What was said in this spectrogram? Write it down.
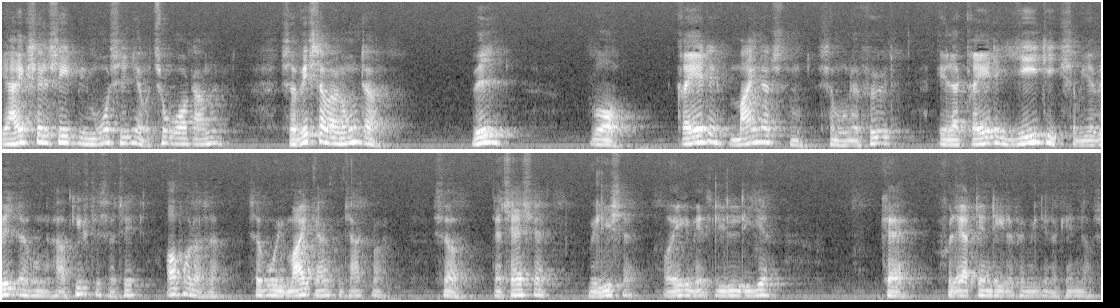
Jeg har ikke selv set min mor, siden jeg var to år gammel. Så hvis der var nogen, der ved, hvor Grete Meinertsen, som hun er født, eller Grete Jedig, som jeg ved, at hun har giftet sig til, opholder sig, så vil I meget gerne kontakte mig. Så Natasha, Melissa og ikke mindst lille Lia kan få lært den del af familien at kende også.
